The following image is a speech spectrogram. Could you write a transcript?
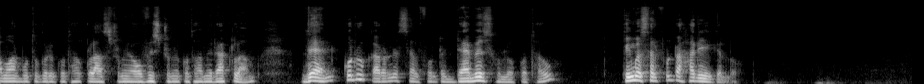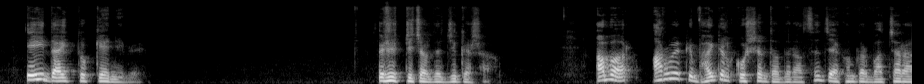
আমার মতো করে কোথাও ক্লাসরুমে অফিস রুমে কোথাও আমি রাখলাম দেন কোনো কারণে সেলফোনটা ড্যামেজ হলো কোথাও কিংবা সেলফোনটা হারিয়ে গেল। এই দায়িত্ব কে নেবে? এটি টিচারদের জিজ্ঞাসা। আবার আরও একটি ভাইটাল কোশ্চেন তাদের আছে যে, এখনকার বাচ্চারা,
